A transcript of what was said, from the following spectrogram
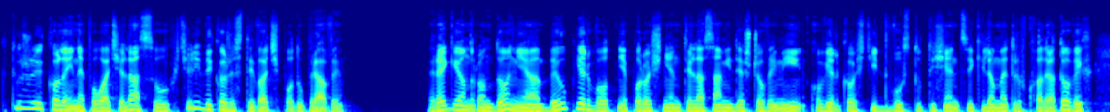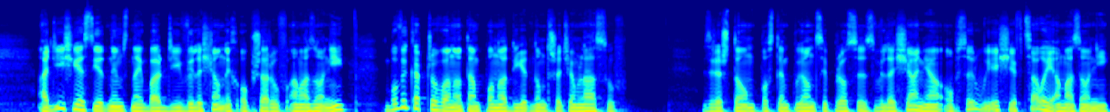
którzy kolejne połacie lasu chcieli wykorzystywać pod uprawy. Region Rondonia był pierwotnie porośnięty lasami deszczowymi o wielkości 200 tysięcy km2, a dziś jest jednym z najbardziej wylesionych obszarów Amazonii, bo wykarczowano tam ponad 1 trzecią lasów. Zresztą postępujący proces wylesiania obserwuje się w całej Amazonii.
